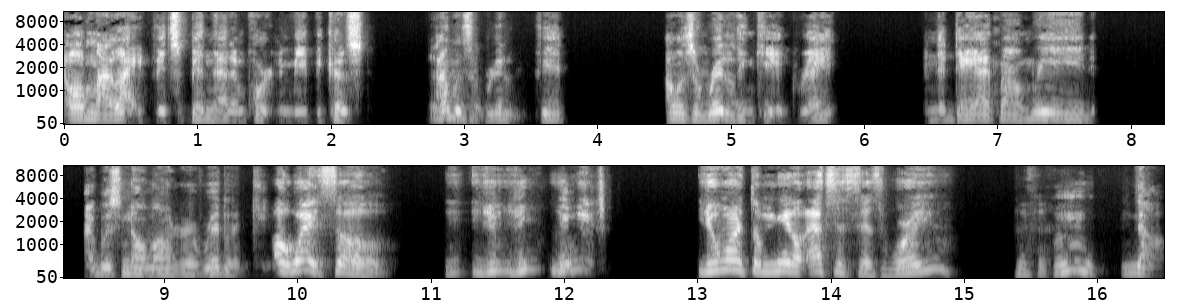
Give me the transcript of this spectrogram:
all my life it's been that important to me because I was a Ritalin kid. I was a Ritalin kid, right? And the day I found weed, I was no longer a Ritalin kid. Oh wait, so you you you, you, you weren't the male exorcist, were you? Mm, no,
